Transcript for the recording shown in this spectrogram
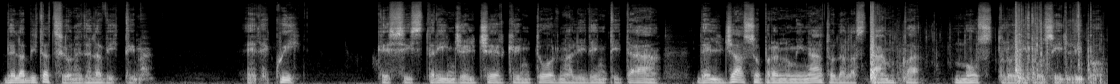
dell'abitazione della vittima. Ed è qui che si stringe il cerchio intorno all'identità del già soprannominato dalla stampa mostro di Posillipo.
